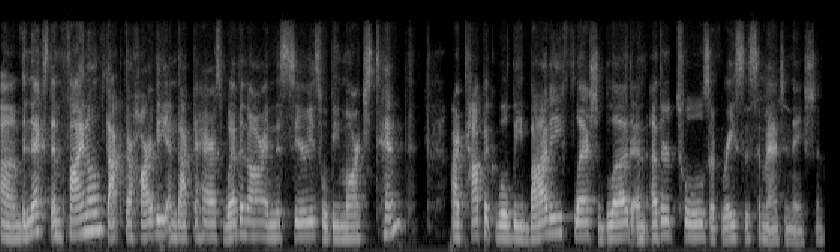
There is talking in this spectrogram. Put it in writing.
Um, the next and final Dr. Harvey and Dr. Harris webinar in this series will be March 10th. Our topic will be body, flesh, blood, and other tools of racist imagination.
